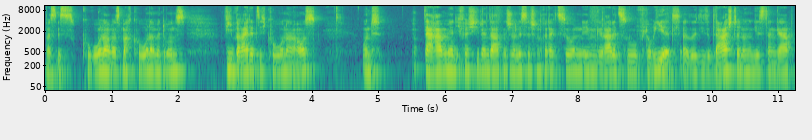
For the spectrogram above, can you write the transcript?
Was ist Corona? Was macht Corona mit uns? Wie breitet sich Corona aus? Und da haben ja die verschiedenen datenjournalistischen Redaktionen eben geradezu floriert. Also diese Darstellungen, die es dann gab,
